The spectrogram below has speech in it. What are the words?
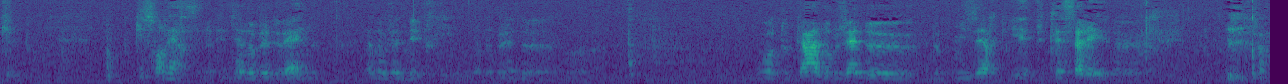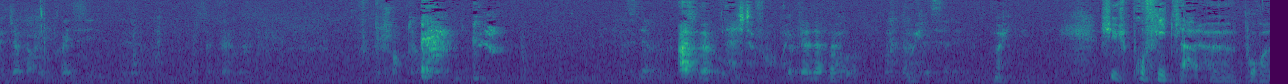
qui, qui se renverse, qui devient un objet de haine, un objet de mépris, un objet de. ou en tout cas un objet de misère qui est. tu te laisses aller. de- J'en ai déjà parlé une fois ici. de- comment s'appelle Le chanteur. Aznavour. Ah, oui. Oui. Oui. Je, je profite là euh, pour, euh,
